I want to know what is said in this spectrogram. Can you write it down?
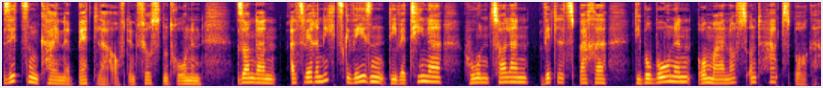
sitzen keine Bettler auf den Fürstenthronen, sondern als wäre nichts gewesen, die Wettiner, Hohenzollern, Wittelsbacher, die Bourbonen, Romanows und Habsburger.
